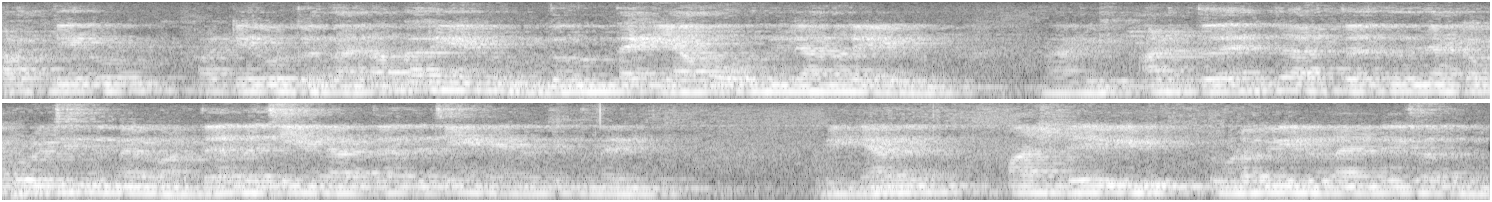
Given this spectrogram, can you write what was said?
കളക്ട് ചെയ്ത് കട്ട് ചെയ്ത് കൊടുത്തു. എന്നാലും നമുക്കറിയായിരുന്നു. ഇതൊന്നും തികയാൻ പോകുന്നില്ല എന്നറിയായിരുന്നു എന്നാലും അടുത്തത് എന്ത് അടുത്തത് എന്ത് ഞങ്ങൾക്ക് അപ്പോഴും ചിന്തിണ്ടായിരുന്നു. അടുത്തത് എന്താ ചെയ്യുന്നത് അടുത്തത് എന്താ ചെയ്യണേന്ന് ചിന്തിണ്ടായിരുന്നു. പിന്നെയാണ് മാഷിന്റെ വീട് ഇവിടെ സ്ഥലത്ത്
